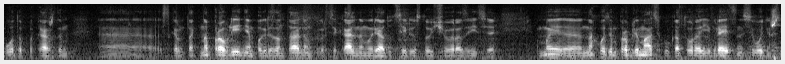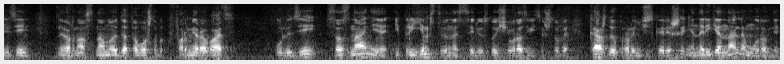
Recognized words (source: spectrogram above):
года, по каждым, скажем так, направлениям, по горизонтальному, по вертикальному ряду целей устойчивого развития. Мы находим проблематику, которая является на сегодняшний день, наверное, основной для того, чтобы формировать у людей сознание и преемственность цели устойчивого развития, чтобы каждое управленческое решение на региональном уровне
